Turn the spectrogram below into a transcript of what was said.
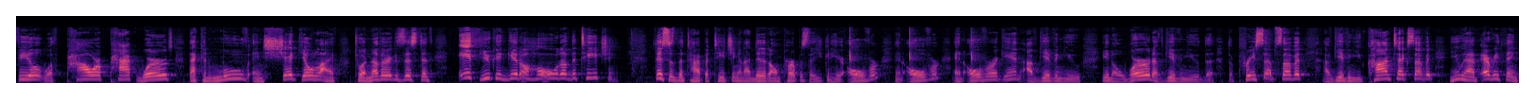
filled with power packed words that can move and shake your life to another existence if you could get a hold of the teaching. This is the type of teaching, and I did it on purpose that you can hear over and over and over again. I've given you, you know, word. I've given you the, the precepts of it. I've given you context of it. You have everything.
